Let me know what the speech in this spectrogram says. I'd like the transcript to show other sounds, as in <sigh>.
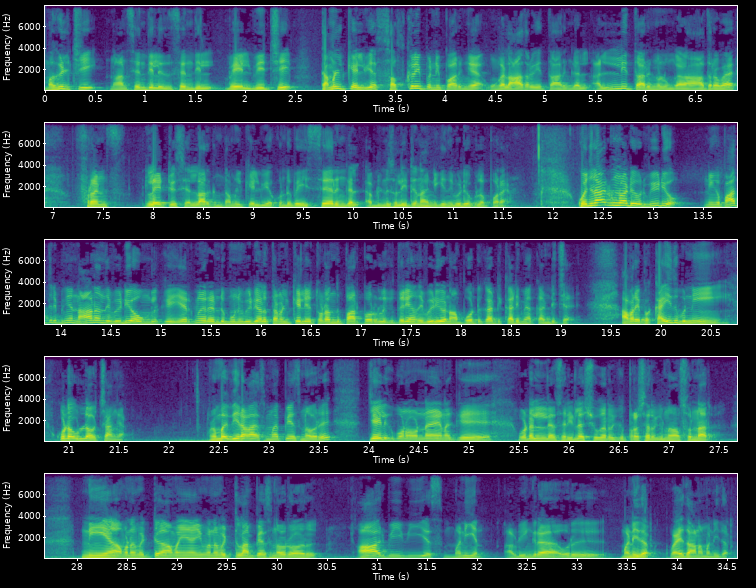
மகிழ்ச்சி. நான் செந்தில் இது செந்தில் வேல் வீச்சு. தமிழ் கேள்வியை சப்ஸ்கிரைப் பண்ணி பாருங்கள் உங்கள் ஆதரவை தாருங்கள் அள்ளி தாருங்கள் உங்கள் ஆதரவை. ஃப்ரெண்ட்ஸ் ரிலேட்டிவ்ஸ் எல்லாருக்கும் தமிழ் கேள்வியை கொண்டு போய் சேருங்கள் அப்படின்னு சொல்லிட்டு நான் இன்றைக்கி இந்த வீடியோக்குள்ளே போகிறேன் கொஞ்ச நாளுக்கு முன்னாடி ஒரு வீடியோ நீங்கள் பார்த்துருப்பீங்க நானும் அந்த வீடியோ உங்களுக்கு ஏற்கனவே ரெண்டு மூணு வீடியோவில் தமிழ் கேள்வியை தொடர்ந்து பார்ப்பவர்களுக்கு தெரியும். அந்த வீடியோ நான் போட்டு காட்டி கடுமையாக கண்டித்தேன் அவரை இப்போ கைது பண்ணி கூட உள்ளே வச்சாங்க. ரொம்ப வீராலாசமாக பேசினவர் ஜெயிலுக்கு போன உடனே எனக்கு உடல்நிலை சரியில்லை சுகர் இருக்குது ப்ரெஷர் இருக்குன்னு தான் சொன்னார். நீ ஏன் அவனை விட்டு அவன் ஏன் இவனை விட்டுலாம் பேசினவர் அவர்? ஆர்பிவிஎஸ் மணியன் அப்படிங்கிற ஒரு மனிதர் வயதான மனிதர்.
